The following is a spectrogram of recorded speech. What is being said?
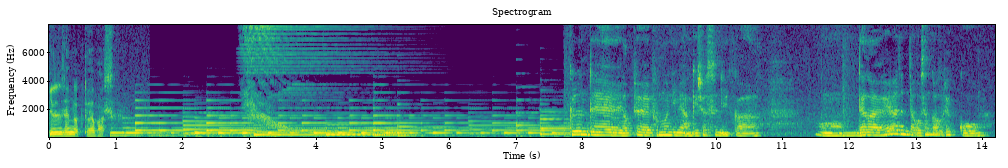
이런 생각도 해봤어요. 그런데 옆에 부모님이 안 계셨으니까 어, 내가 해야 된다고 생각을 했고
